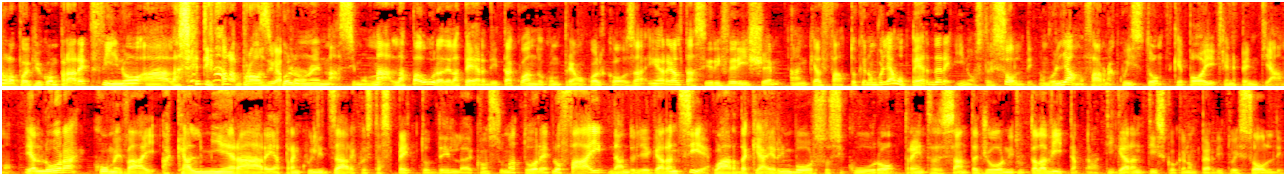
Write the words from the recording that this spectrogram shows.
non la puoi più comprare fino alla settimana prossima. Quello non è il massimo, ma la paura della perdita quando compriamo qualcosa cosa in realtà si riferisce anche al fatto che non vogliamo perdere i nostri soldi, non vogliamo fare un acquisto che poi ce ne pentiamo. E allora come vai a calmierare, a tranquillizzare questo aspetto del consumatore? Lo fai dandogli garanzie. Guarda che hai il rimborso sicuro 30-60 giorni tutta la vita. Allora, ti garantisco che non perdi i tuoi soldi.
